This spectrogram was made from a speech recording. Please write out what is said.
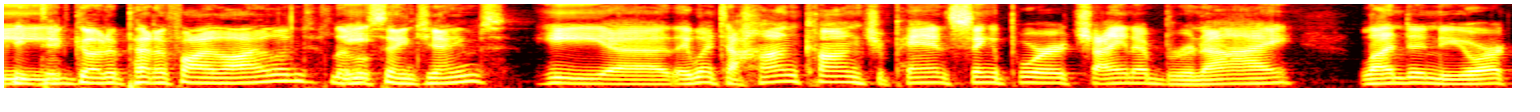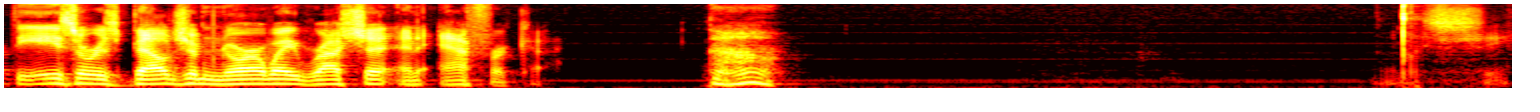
uh, he did go to Pedophile Island, Little He- St. James. he uh, they went to Hong Kong, Japan, Singapore, China, Brunei, London, New York, the Azores, Belgium, Norway, Russia, and Africa. Oh. Let's see.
